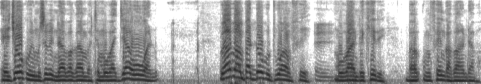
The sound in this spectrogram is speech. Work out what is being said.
ekyokubiri museveni nabagamba temubajjaawo wano. Bweba bampadde obutwa nfe mubandekere ba- nfe nga bandaba.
